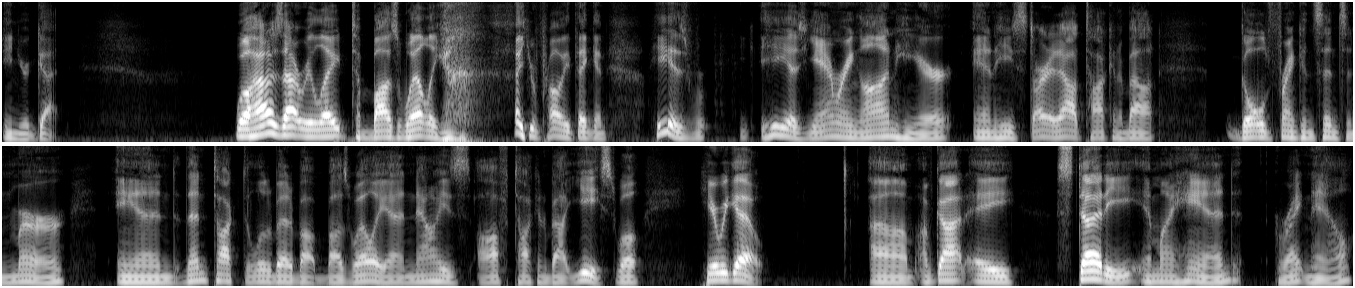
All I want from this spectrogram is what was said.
in your gut. Well, how does that relate to Boswellia? You're probably thinking he is he is yammering on here, and he started out talking about gold, frankincense, and myrrh, and then talked a little bit about Boswellia, and now he's off talking about yeast. Well, here we go. Um, I've got a study in my hand right now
